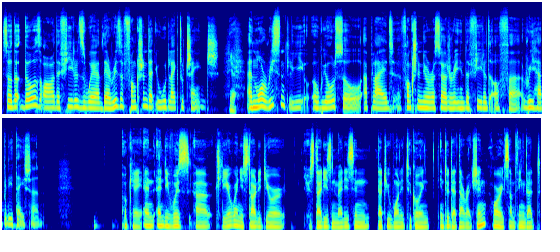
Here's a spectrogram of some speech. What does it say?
So th- those are the fields where there is a function that you would like to change. Yeah. And more recently, uh, we also applied functional neurosurgery in the field of uh, rehabilitation. Okay, and and it was uh, clear when you started your your studies in medicine that you wanted to go in into that direction, or it's something that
